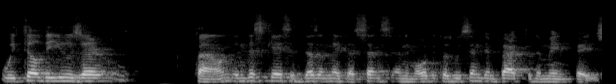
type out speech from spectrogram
we tell the user found. In this case, it doesn't make a sense anymore because we send them back to the main page.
